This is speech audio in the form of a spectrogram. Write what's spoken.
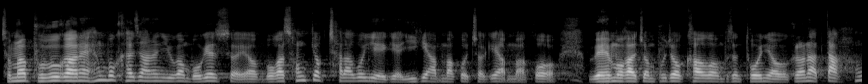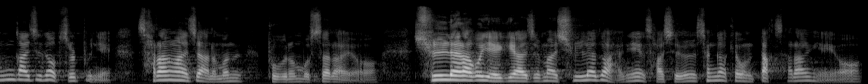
정말 부부간에 행복하지 않은 이유가 뭐겠어요? 뭐가 성격 차라고 얘기해. 이게 안 맞고 저게 안 맞고 외모가 좀 부족하고 무슨 돈이 없고 그러나 딱 한 가지가 없을 뿐이에요. 사랑하지 않으면 부부는 못 살아요. 신뢰라고 얘기하지만 신뢰도 아니에요. 사실 생각해 보면 딱 사랑이에요.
